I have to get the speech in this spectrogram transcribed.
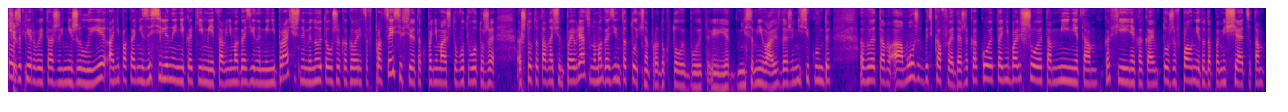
тоже химчистки. первые этажи нежилые, они пока не заселены никакими там ни магазинами, ни прачечными, но это уже, как говорится, в процессе все, я так понимаю, что вот-вот уже что-то там начнет появляться, но магазин-то точно продуктовый будет, и я не сомневаюсь даже ни секунды в этом. А может быть кафе даже какое-то небольшое, там мини, там кофейня какая-нибудь тоже вполне туда помещается, там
